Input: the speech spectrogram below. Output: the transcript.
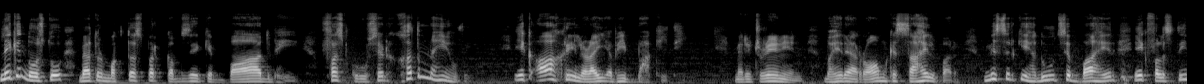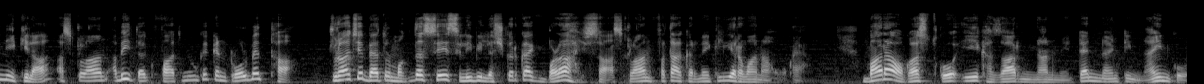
لیکن دوستو، بیت المقدس پر قبضے کے بعد بھی فرسٹ کروسیڈ ختم نہیں ہوئی۔ ایک آخری لڑائی ابھی باقی تھی۔ میڈیٹرینین۔ بحیرہ روم کے ساحل پر مصر کی حدود سے باہر ایک فلسطینی قلعہ اسکلان ابھی تک فاطمیوں کے کنٹرول میں تھا۔ چنانچہ بیت المقدس سے سلیبی لشکر کا ایک بڑا حصہ اسکلان فتح کرنے کے لیے روانہ ہو گیا۔ بارہ اگست کو ایک ہزار ننانوے، ٹین نائنٹی نائن کو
